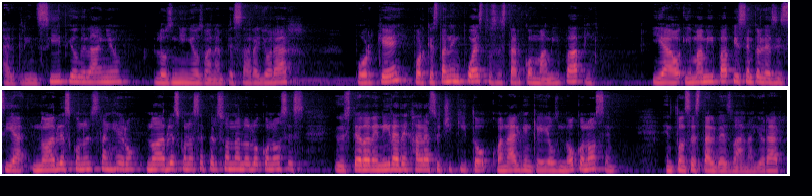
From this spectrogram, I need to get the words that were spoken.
Al principio del año los niños van a empezar a llorar. ¿Por qué? Porque están impuestos a estar con mami y papi. Y, y mami y papi siempre les decía, no hables con un extranjero, no hables con esa persona, no lo conoces. Y usted va a venir a dejar a su chiquito con alguien que ellos no conocen entonces tal vez van a llorar.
